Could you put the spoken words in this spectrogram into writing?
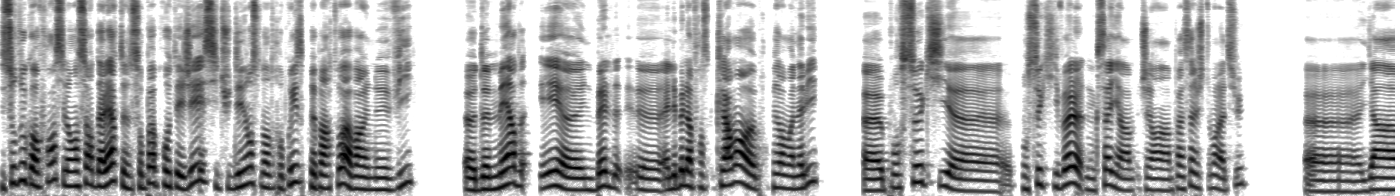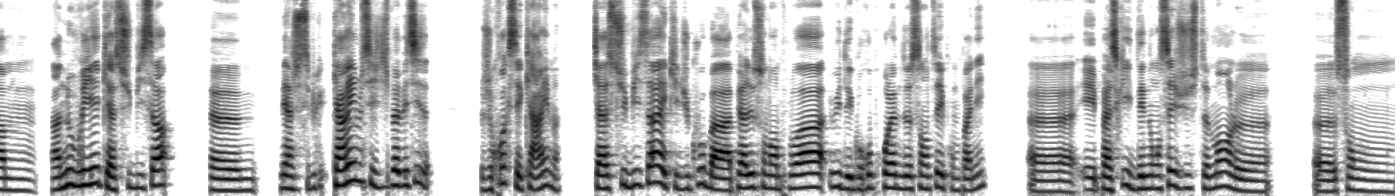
C'est surtout qu'en France, les lanceurs d'alerte ne sont pas protégés. Si tu dénonces une entreprise, prépare-toi à avoir une vie euh, de merde et euh, une belle. Euh, elle est belle la France. Clairement, professeur Manabi, pour ceux qui pour ceux qui veulent, donc ça, j'ai un, passage justement là-dessus. Il y a un, ouvrier qui a subi ça. merde, je sais plus. Karim, si je dis pas bêtise, je crois que c'est Karim qui a subi ça et qui du coup bah, a perdu son emploi, eu des gros problèmes de santé et compagnie. et parce qu'il dénonçait justement le, son,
